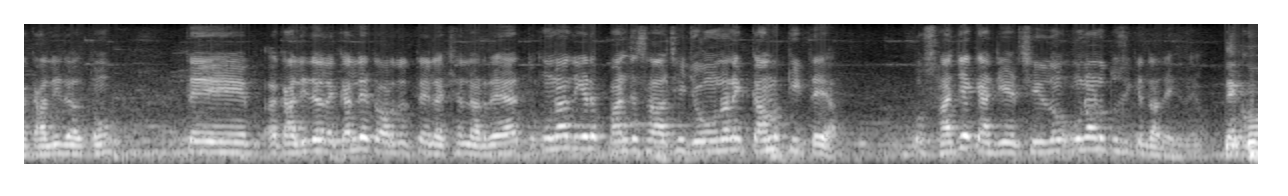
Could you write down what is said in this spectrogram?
ਅਕਾਲੀ ਦਲ ਤੋਂ। ਤੇ ਅਕਾਲੀ ਦਲ ਇਕੱਲੇ ਤੌਰ ਦੇ ਉੱਤੇ ਇਲੈਕਸ਼ਨ ਲੜ ਰਿਹਾ ਤੇ ਉਹਨਾਂ ਦੇ ਜਿਹੜੇ 5 ਸਾਲ ਸੀ, ਜੋ ਉਹਨਾਂ ਨੇ ਕੰਮ ਕੀਤੇ ਆ, ਉਹ ਸਾਂਝੇ ਕੈਂਡੀਡੇਟ ਸੀ ਉਦੋਂ। ਉਹਨਾਂ ਨੂੰ ਤੁਸੀਂ ਕਿੱਦਾਂ ਦੇਖਦੇ ਹੋ? ਦੇਖੋ,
